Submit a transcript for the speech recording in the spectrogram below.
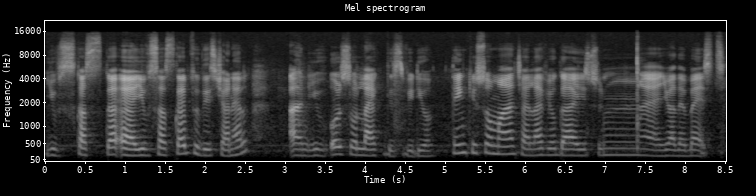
you've, uh, you've subscribed to this channel and you've also liked this video. Thank you so much. I love you guys. You are the best.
